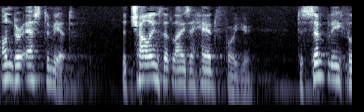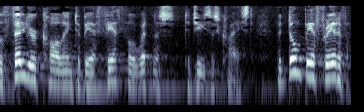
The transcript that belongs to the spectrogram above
underestimate the challenge that lies ahead for you to simply fulfill your calling to be a faithful witness to Jesus Christ. But don't be afraid of it.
